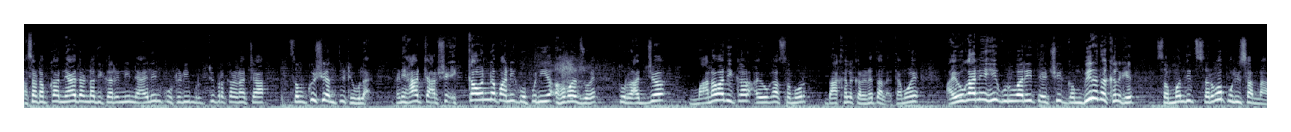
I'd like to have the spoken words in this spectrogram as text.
असा ठपका न्यायदंडाधिकाऱ्यांनी न्यायालयीन कोठडी मृत्यू प्रकरणाच्या चौकशी अंती ठेवला आहे आणि हा चारशे एक्कावन्न पाणी गोपनीय अहवाल जो आहे तो राज्य मानवाधिकार आयोगासमोर दाखल करण्यात आला आहे त्यामुळे आयोगानेही गुरुवारी त्याची गंभीर दखल घेत संबंधित सर्व पोलिसांना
